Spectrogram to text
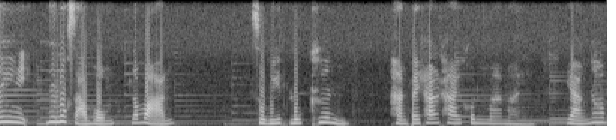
นี่นี่ลูกสาวผม น้ำหวาน สวิตลุกขึ้น หันไปทักทายคนมาใหม่ อย่างนอบ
